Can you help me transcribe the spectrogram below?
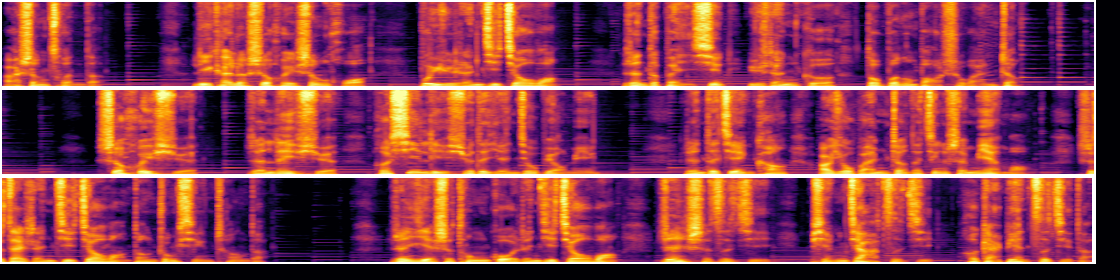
而生存的，离开了社会生活，不与人际交往，人的本性与人格都不能保持完整。社会学。人类学和心理学的研究表明，人的健康而又完整的精神面貌是在人际交往当中形成的。人也是通过人际交往认识自己、评价自己和改变自己的。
